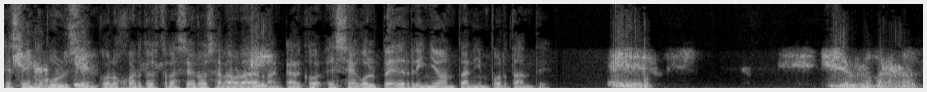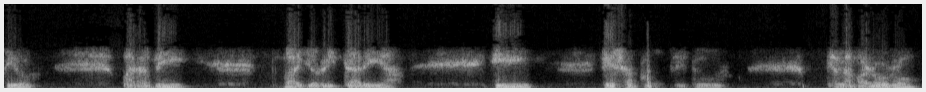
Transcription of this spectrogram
Que se impulsen con los cuartos traseros a la hora de arrancar. Ese golpe de riñón tan importante. Eso es. Esa es una valoración para mí mayoritaria y esa prontitud que la valoro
